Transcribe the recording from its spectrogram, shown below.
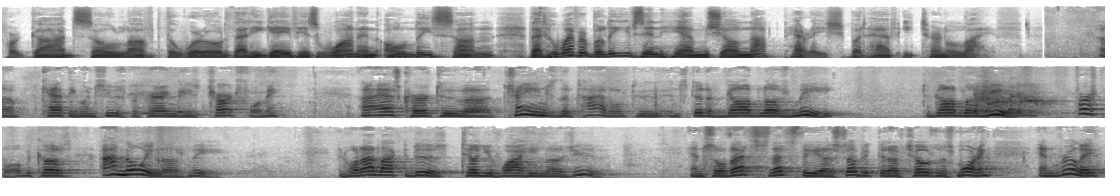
For God so loved the world that he gave his one and only Son, that whoever believes in him shall not perish but have eternal life. Uh, Kathy, when she was preparing these charts for me, I asked her to uh, change the title to instead of God loves me to God loves you. First of all, because I know He loves me. And what I'd like to do is tell you why He loves you. And so that's, that's the uh, subject that I've chosen this morning. And really,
